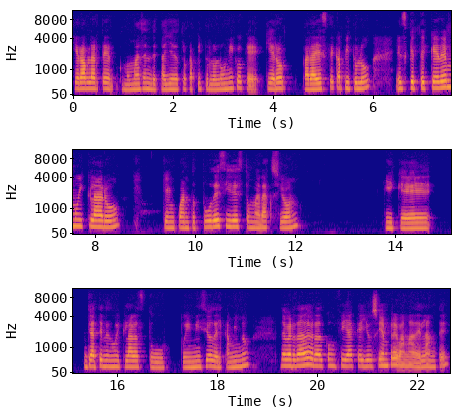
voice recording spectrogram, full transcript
quiero hablarte como más en detalle de otro capítulo. Lo único que quiero para este capítulo es que te quede muy claro que en cuanto tú decides tomar acción y que ya tienes muy claras tu, tu inicio del camino, de verdad, de verdad confía que ellos siempre van adelante,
